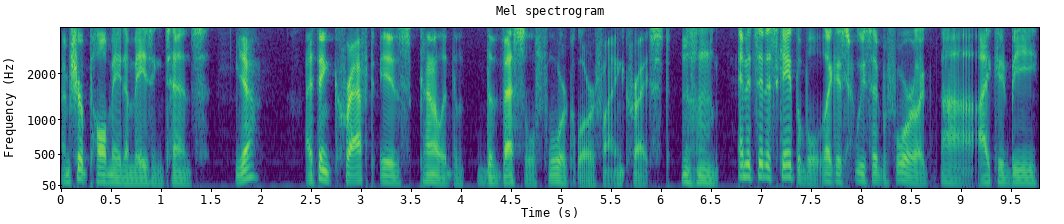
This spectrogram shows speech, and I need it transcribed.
I'm sure Paul made amazing tents. Yeah. I think craft is kind of like the, the vessel for glorifying Christ. and it's inescapable. Like as we said before, like uh, I could be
